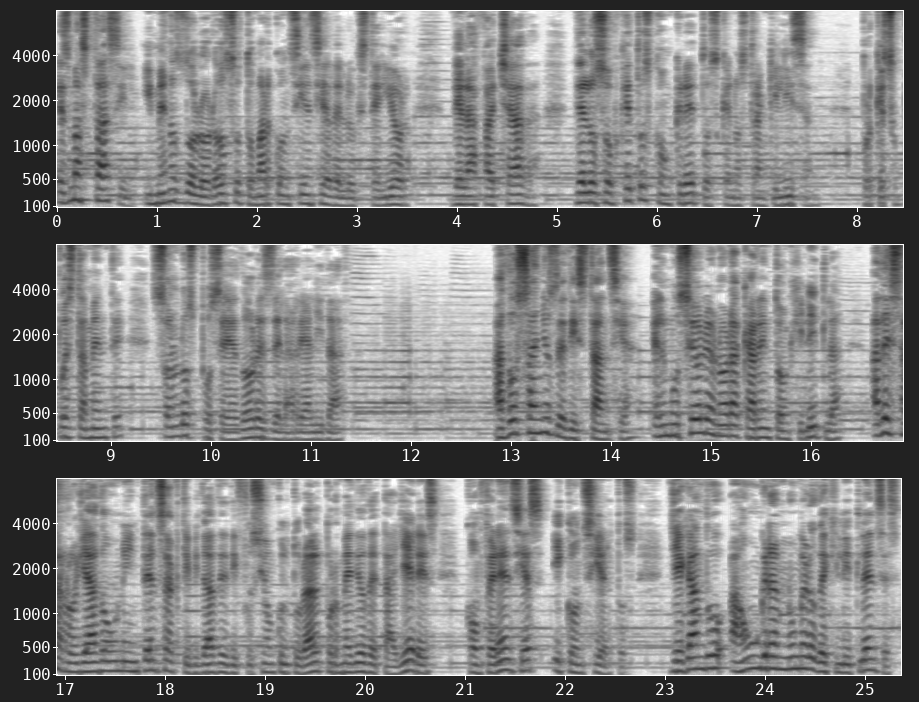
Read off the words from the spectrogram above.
es más fácil y menos doloroso tomar conciencia de lo exterior, de la fachada, de los objetos concretos que nos tranquilizan, porque supuestamente son los poseedores de la realidad. A dos años de distancia, el Museo Leonora Carrington Gilitla ha desarrollado una intensa actividad de difusión cultural por medio de talleres, conferencias y conciertos, llegando a un gran número de gilitlenses,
